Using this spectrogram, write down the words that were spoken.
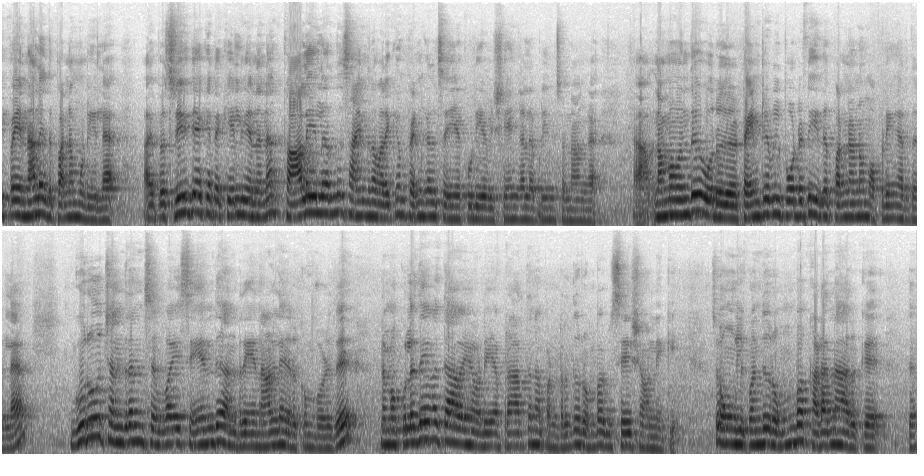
இப்போ என்னால் இது பண்ண முடியல. இப்போ ஸ்ரீவித்யா கேட்ட கேள்வி என்னென்னா காலையிலேருந்து சாயந்தரம் வரைக்கும் பெண்கள் செய்யக்கூடிய விஷயங்கள் அப்படின்னு சொன்னாங்க. நம்ம வந்து ஒரு டைம் டேபிள் போட்டுட்டு இதை பண்ணணும் அப்படிங்கிறது இல்லை குரு சந்திரன் செவ்வாய் சேர்ந்து அன்றைய நாளில் இருக்கும் பொழுது நம்ம குலதெய்வத்தாவையோடைய பிரார்த்தனை பண்ணுறது ரொம்ப விசேஷம் அன்னைக்கு. ஸோ உங்களுக்கு வந்து ரொம்ப கடனாக இருக்குது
